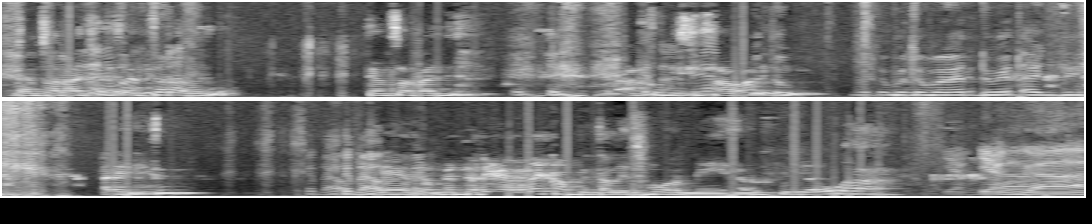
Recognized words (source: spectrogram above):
Sensor aja sensor aja. Sensor aja. Aku bisa salah itu. butuh, butuh banget duit anjing. Kenapa? Eh, tapi tadi katanya kapitalis murni harus punya uang. Ya enggak.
